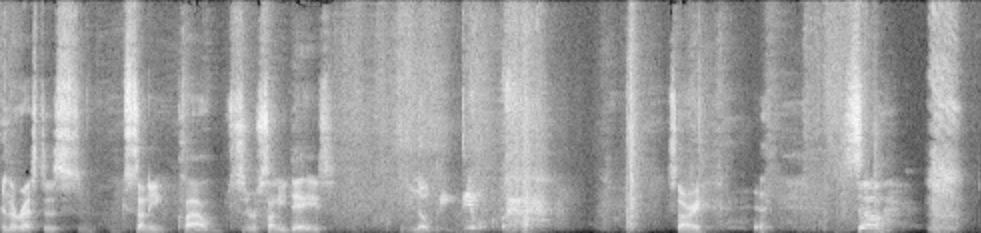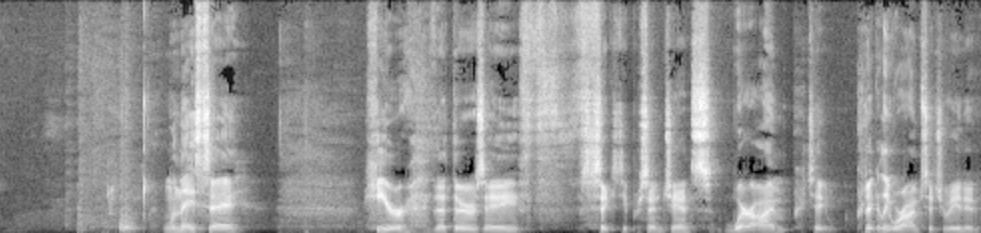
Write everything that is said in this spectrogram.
and the rest is sunny clouds or sunny days. No big deal. Sorry. So, when they say here that there's a 60% chance where I'm particularly where I'm situated,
